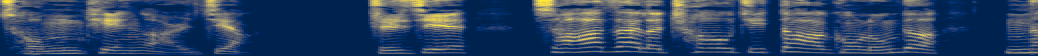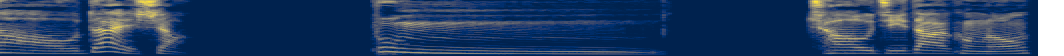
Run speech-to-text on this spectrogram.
从天而降，直接砸在了超级大恐龙的脑袋上，嘣！超级大恐龙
